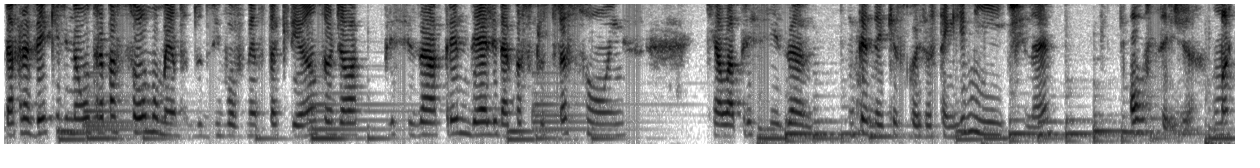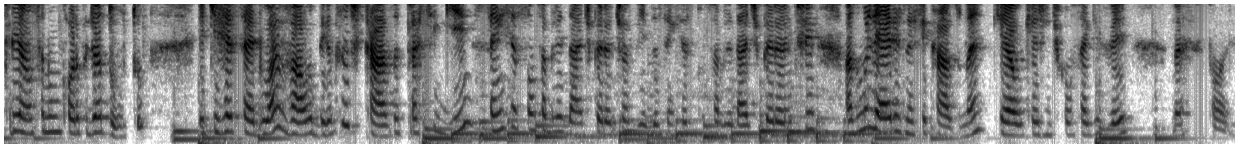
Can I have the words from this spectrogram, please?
Dá para ver que ele não ultrapassou o momento do desenvolvimento da criança, onde ela precisa aprender a lidar com as frustrações, que ela precisa entender que as coisas têm limite, né? Ou seja, uma criança num corpo de adulto e que recebe o aval dentro de casa para seguir sem responsabilidade perante a vida, sem responsabilidade perante as mulheres nesse caso, né? Que é o que a gente consegue ver nessa história.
